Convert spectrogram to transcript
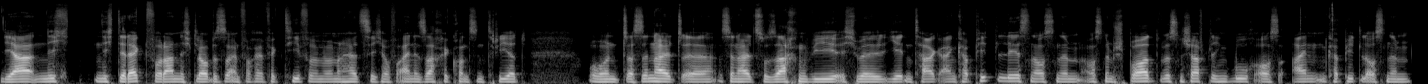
ja nicht, nicht direkt voran. Ich glaube, es ist einfach effektiver, wenn man halt sich auf eine Sache konzentriert. Und das sind halt, äh, sind halt so Sachen wie, ich will jeden Tag ein Kapitel lesen aus einem, aus einem sportwissenschaftlichen Buch, aus einem Kapitel aus einem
